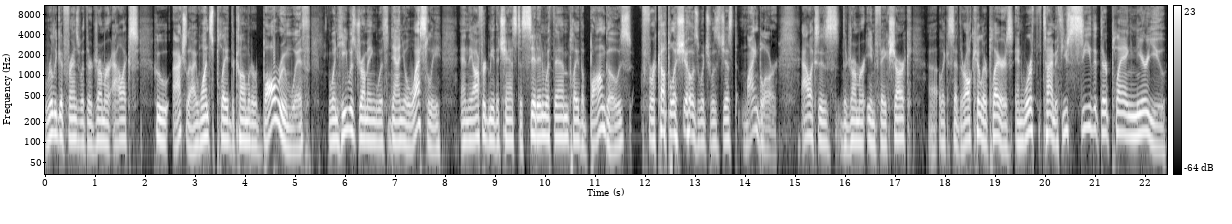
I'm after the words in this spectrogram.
really good friends with their drummer Alex, who actually I once played the Commodore Ballroom with when he was drumming with Daniel Wesley, and they offered me the chance to sit in with them, play the bongos for a couple of shows, which was just mind blower. Alex is the drummer in Fake Shark. Uh, like I said, they're all killer players and worth the time. If you see that they're playing near you,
